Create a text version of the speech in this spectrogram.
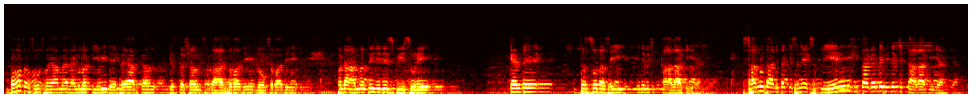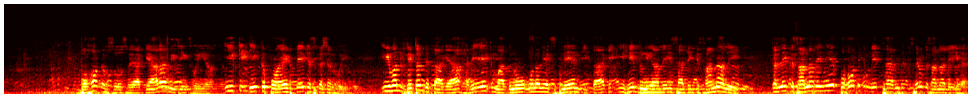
ਬਹੁਤ ਅਫਸੋਸ ਹੋਇਆ, ਮੈਂ ਰੈਗੂਲਰ ਟੀਵੀ ਦੇਖ ਰਿਹਾ ਅੱਜ ਕੱਲ ਡਿਸਕਸ਼ਨਸ ਰਾਜ ਸਭਾ ਦੀ, ਲੋਕ ਸਭਾ ਦੀ। ਪ੍ਰਧਾਨ ਮੰਤਰੀ ਜੀ ਦੀ ਸਪੀਚ ਸੁਣੀ। ਕਹਿੰਦੇ, ਦੱਸੋ ਤਾਂ ਸਹੀ, ਇਹਦੇ ਵਿੱਚ ਕਾਲਾ ਕੀ ਹੈ? ਸਾਨੂੰ ਤਾਂ ਅੱਜ ਤੱਕ ਕਿਸੇ ਨੇ ਐਕਸਪਲੇਨ ਹੀ ਨਹੀਂ ਕੀਤਾ, ਕਹਿੰਦੇ ਵੀ ਇਹਦੇ ਵਿੱਚ ਕਾਲਾ ਕੀ ਹੈ ਬਹੁਤ ਅਫਸੋਸ ਹੋਇਆ 11 ਮੀਟਿੰਗਸ ਹੋਈਆਂ, ਇੱਕ ਇੱਕ ਪੁਆਇੰਟ ਤੇ ਡਿਸਕਸ਼ਨ ਹੋਈ। ਈਵਨ ਰਿਟਰਨ ਦਿੱਤਾ ਗਿਆ, ਹਰੇਕ ਮਦ ਨੂੰ ਉਹਨਾਂ ਨੇ ਐਕਸਪਲੇਨ ਕੀਤਾ ਕਿ ਇਹ ਦੁਨੀਆ ਲਈ, ਸਾਡੇ ਕਿਸਾਨਾਂ ਲਈ ਕੱਲੇ ਕਿਸਾਨਾਂ ਲਈ ਨਹੀਂ, ਇਹ ਬਹੁਤ ਇੱਕ ਮਿੱਥ ਹੈ ਵੀ ਸਿਰਫ ਕਿਸਾਨਾਂ ਲਈ ਹੈ।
